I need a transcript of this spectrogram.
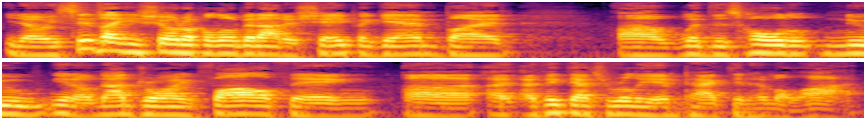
you know, he seems like he showed up a little bit out of shape again, but uh, with this whole new, you know, not drawing foul thing, uh, I, I think that's really impacted him a lot.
